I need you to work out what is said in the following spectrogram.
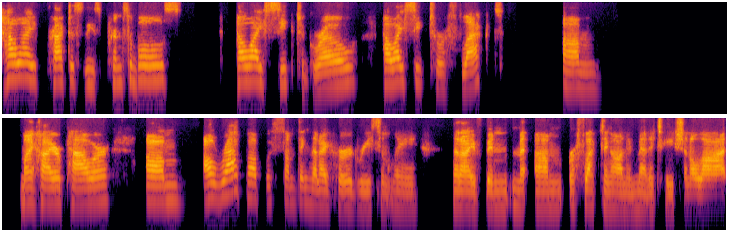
how I practice these principles, how I seek to grow, how I seek to reflect um, my higher power. Um, I'll wrap up with something that I heard recently that I've been um, reflecting on in meditation a lot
